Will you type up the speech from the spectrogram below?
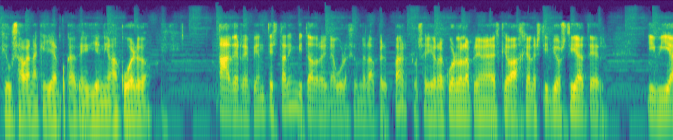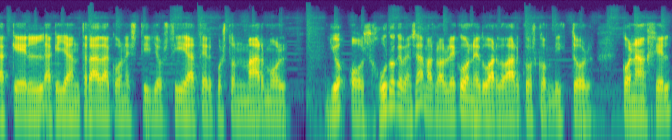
qué usaba en aquella época, ya ni me acuerdo. A de repente estar invitado a la inauguración del Apple Park. O sea, yo recuerdo la primera vez que bajé al Steve Jobs Theater y vi aquel, aquella entrada con Steve Jobs Theater puesto en mármol. Yo os juro que pensé, además lo hablé con Eduardo Arcos, con Víctor, con Ángel.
